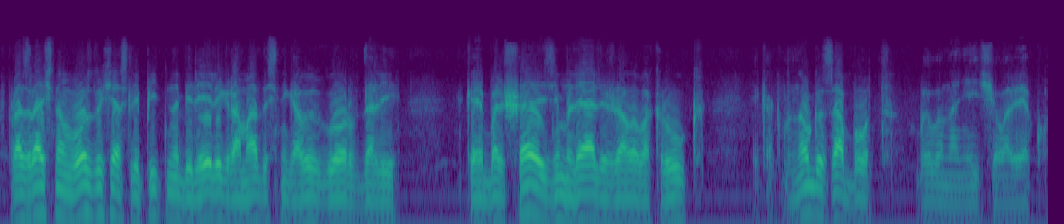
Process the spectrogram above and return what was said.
В прозрачном воздухе ослепительно белели громады снеговых гор вдали. Какая большая земля лежала вокруг, и как много забот — было на ней человеку.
